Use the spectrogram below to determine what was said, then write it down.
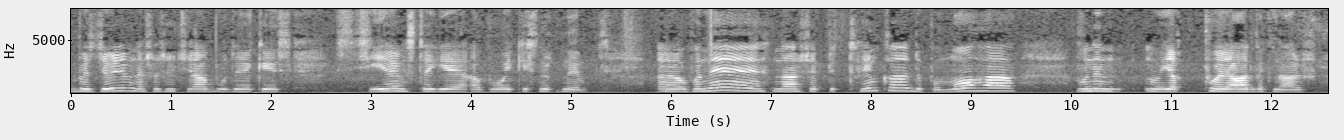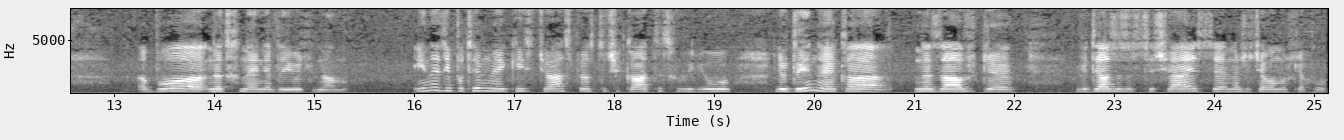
без друзів наше життя буде якесь сірим стає або якесь нудним. Е, Вони наша підтримка, допомога, вони ну, як порадник наш, або натхнення дають нам. Іноді потрібно якийсь час просто чекати свою людину, яка не завжди відразу зустрічається на життєвому шляху.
